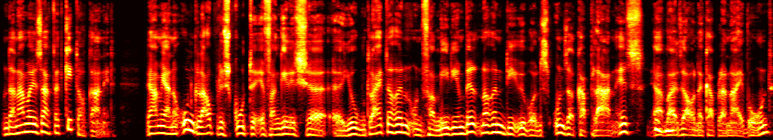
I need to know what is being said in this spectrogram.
Und dann haben wir gesagt, das geht doch gar nicht. Wir haben ja eine unglaublich gute evangelische äh, Jugendleiterin und Familienbildnerin, die übrigens unser Kaplan ist, ja, weil sie auch in der Kaplanei wohnt.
